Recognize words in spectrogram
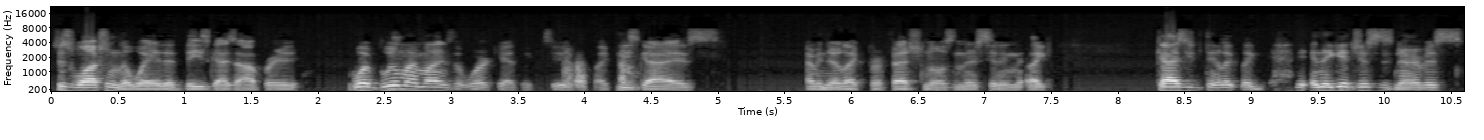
just watching the way that these guys operated, what blew my mind is the work ethic too. Like these guys, I mean, they're like professionals, and they're sitting like guys you like like, and they get just as nervous.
